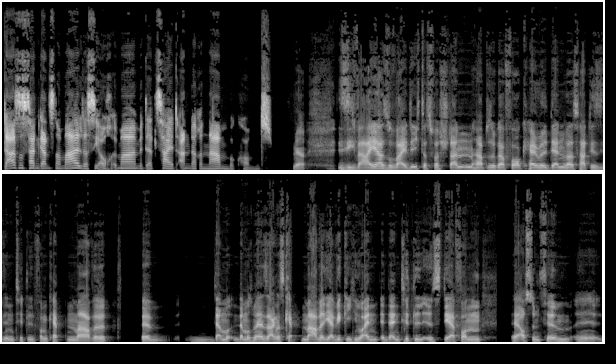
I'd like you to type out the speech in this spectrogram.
da ist es dann ganz normal, dass sie auch immer mit der Zeit andere Namen bekommt. Ja, sie war ja, soweit ich das verstanden habe, sogar vor Carol Danvers hatte sie den Titel von Captain Marvel. Ähm, da, da, muss man ja sagen, dass Captain Marvel ja wirklich nur ein, ein Titel ist, der von äh, aus dem Film äh,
